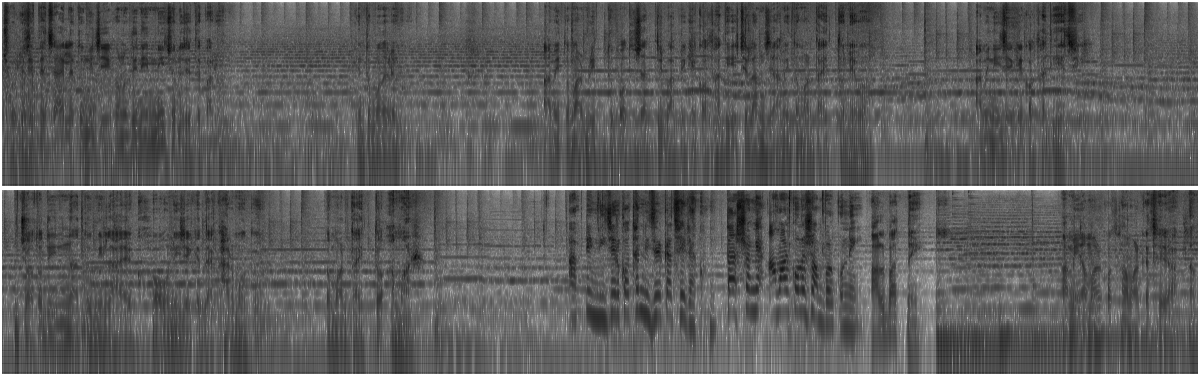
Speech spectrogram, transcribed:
চলে যেতে চাইলে তুমি যে কোনো দিন এমনিই চলে যেতে পারো। কিন্তু মনে রেখো আমি তোমার মৃত্যু পথযাত্রীর বাপিকে কথা দিয়েছিলাম যে আমি তোমার দায়িত্ব নেব। আমি নিজেকে কথা দিয়েছি। যতদিন না তুমি লায়ক হও নিজেকে দেখার মতো তোমার দায়িত্ব আমার। আপনি নিজের কথা নিজের কাছেই রাখুন। তার সঙ্গে আমার কোনো সম্পর্ক নেই। আলবাত নেই। আমি আমার কথা আমার কাছে রাখলাম।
